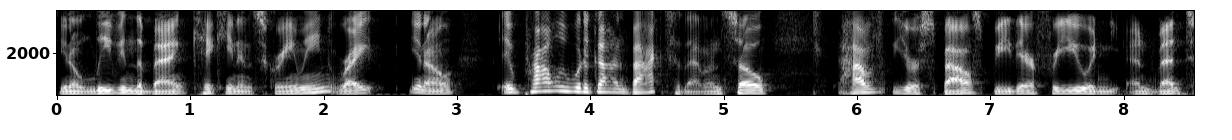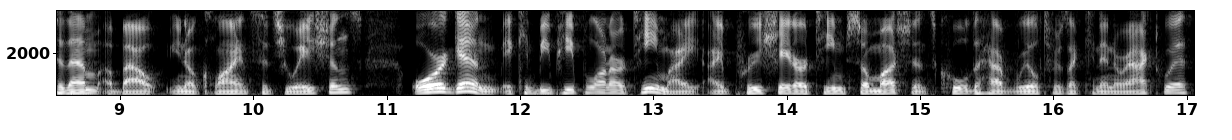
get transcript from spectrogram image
you know, leaving the bank kicking and screaming, right? You know, it probably would have gotten back to them. And so have your spouse be there for you and, and vent to them about, you know, client situations. Or again, it can be people on our team. I, I appreciate our team so much and it's cool to have realtors I can interact with.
